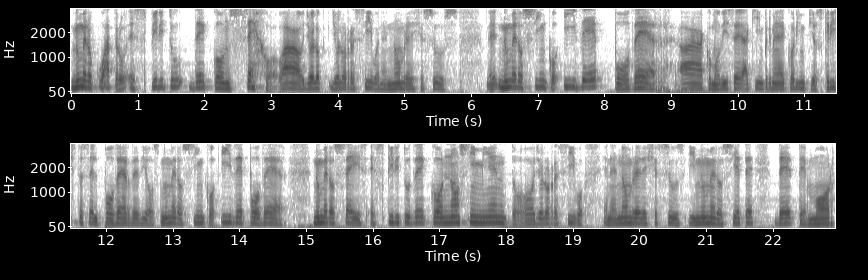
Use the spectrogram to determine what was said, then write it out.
Número cuatro, espíritu de consejo. Wow, yo lo, yo lo recibo en el nombre de Jesús. Eh, número cinco, y de poder. Ah, como dice aquí en 1 Corintios, Cristo es el poder de Dios. Número 5, y de poder. Número 6, espíritu de conocimiento. Oh, yo lo recibo en el nombre de Jesús. Y número 7, de temor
